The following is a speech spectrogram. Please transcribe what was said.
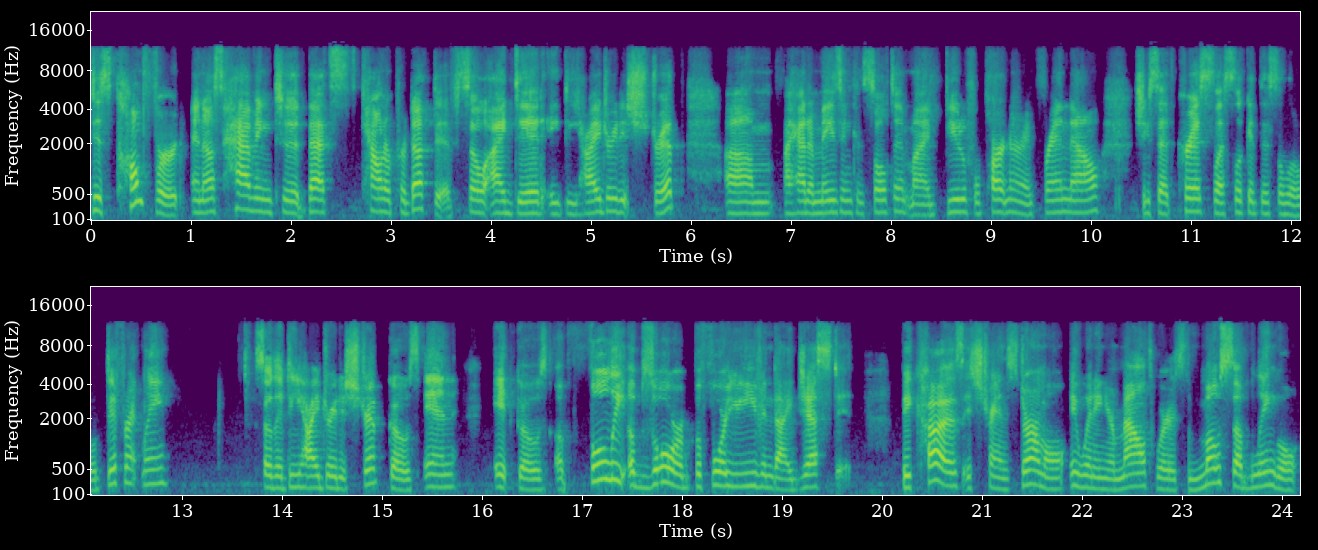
discomfort and us having to that's counterproductive so i did a dehydrated strip um, i had an amazing consultant my beautiful partner and friend now she said chris let's look at this a little differently so the dehydrated strip goes in it goes up fully absorbed before you even digest it because it's transdermal it went in your mouth where it's the most sublingual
